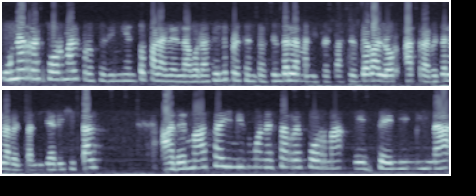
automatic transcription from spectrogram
una reforma al procedimiento para la elaboración y presentación de la manifestación de valor a través de la ventanilla digital. Además, ahí mismo en esta reforma eh, se elimina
